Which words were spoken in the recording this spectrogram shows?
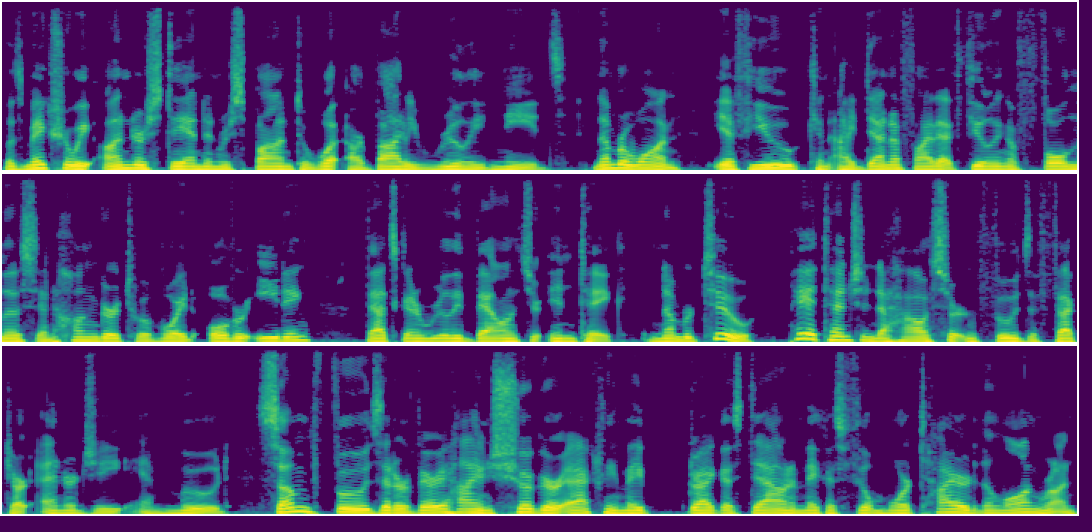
Let's make sure we understand and respond to what our body really needs. Number one, if you can identify that feeling of fullness and hunger to avoid overeating, that's going to really balance your intake. Number two, pay attention to how certain foods affect our energy and mood. Some foods that are very high in sugar actually may drag us down and make us feel more tired in the long run,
